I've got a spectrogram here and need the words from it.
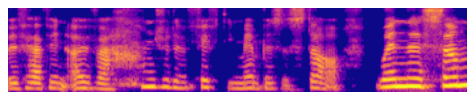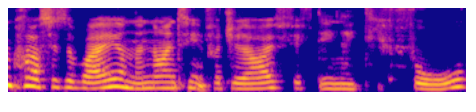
with having over 150 members of staff. When their son passes away on the 19th of July, 1584,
